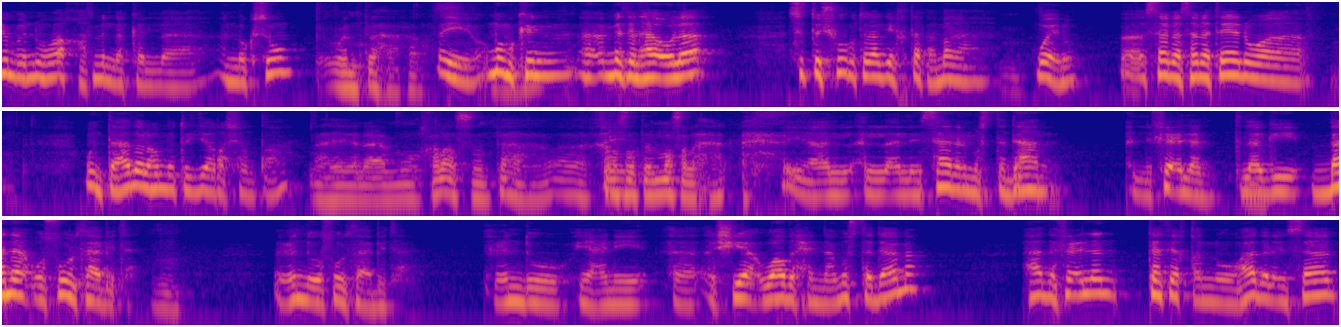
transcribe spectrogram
يهم إنه هو أخذ منك ال- المقسوم وانتهى خلاص. أيوه ممكن مثل هؤلاء ست شهور وتلاقيه اختفى. ما وينه؟ سنه سنتين و وانت هذول هم تجار الشنطة. ها؟ هي نعم وخلاص انتهى. خلصت المصلحة. هي ال ال الإنسان المستدام اللي فعلا تلاقيه بنى أصول ثابتة. عنده أصول ثابتة. عنده يعني آه، أشياء واضح إنها مستدامة. هذا فعلا تثق أنه هذا الإنسان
